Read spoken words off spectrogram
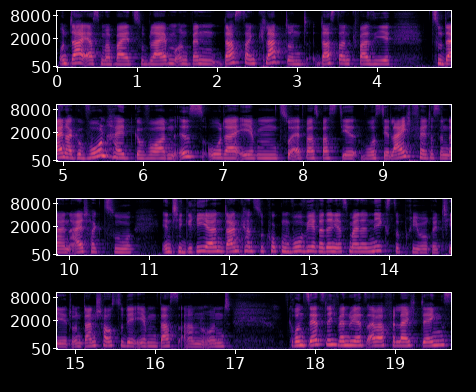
und da erstmal beizubleiben. Und wenn das dann klappt und das dann quasi zu deiner Gewohnheit geworden ist oder eben zu etwas, was dir, wo es dir leicht fällt, das in deinen Alltag zu integrieren, dann kannst du gucken, wo wäre denn jetzt meine nächste Priorität? Und dann schaust du dir eben das an. Und grundsätzlich, wenn du jetzt aber vielleicht denkst,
